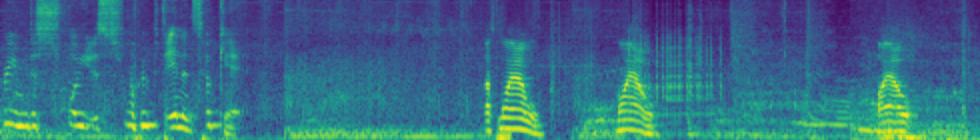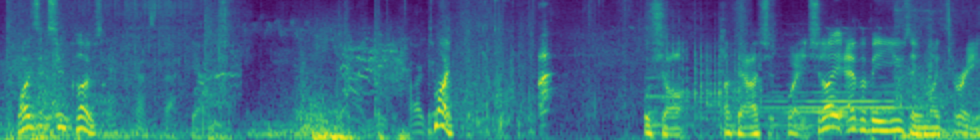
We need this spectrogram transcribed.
Green, you just swooped, swooped in and took it. That's my owl. My owl. My owl. Why is it too close? It's mine. Ah. Full shot. Okay, I should wait. Should I ever be using my three?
